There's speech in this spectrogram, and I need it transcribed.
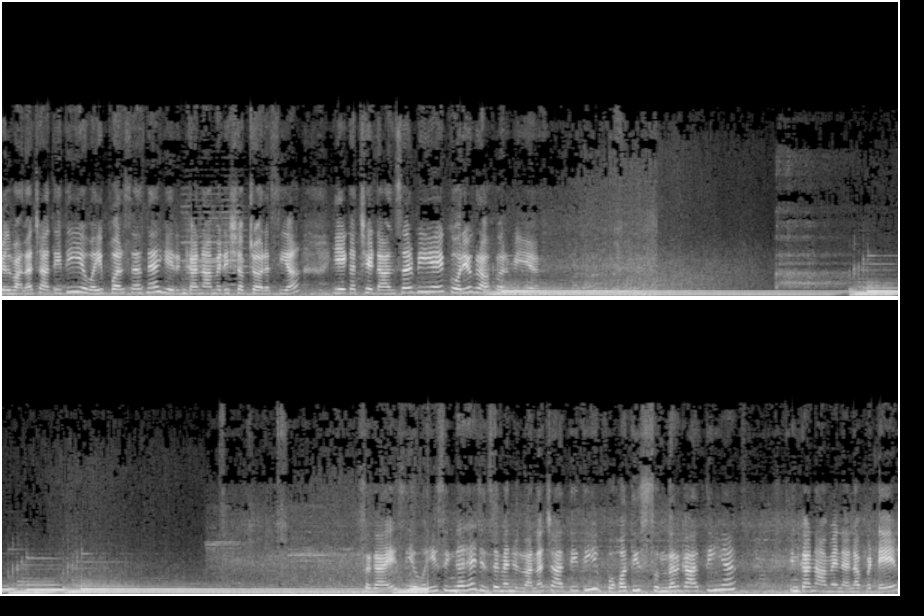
मिलवाना चाहती थी, ये वही पर्सन है, ये इनका नाम है ऋषभ चौरसिया। ये एक अच्छे डांसर भी है कोरियोग्राफर भी है। सो गाइस ये वही सिंगर है जिनसे मैं मिलवाना चाहती थी, बहुत ही सुंदर गाती हैं। इनका नाम है नैना पटेल।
